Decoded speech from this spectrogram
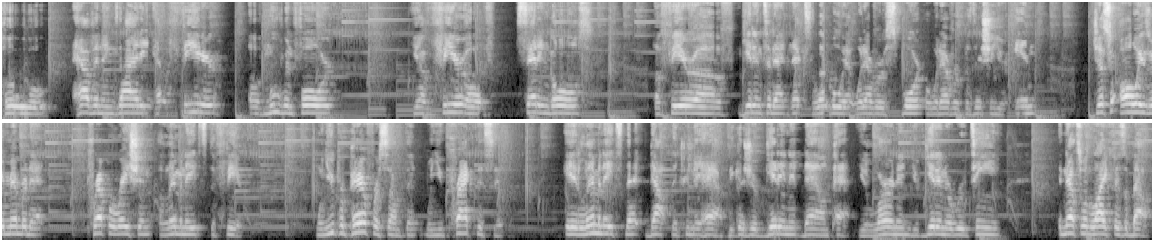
who have an anxiety, have fear of moving forward, you have fear of setting goals, a fear of getting to that next level at whatever sport or whatever position you're in. Just always remember that preparation eliminates the fear. When you prepare for something, when you practice it, it eliminates that doubt that you may have because you're getting it down pat. You're learning, you're getting a routine. And that's what life is about.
